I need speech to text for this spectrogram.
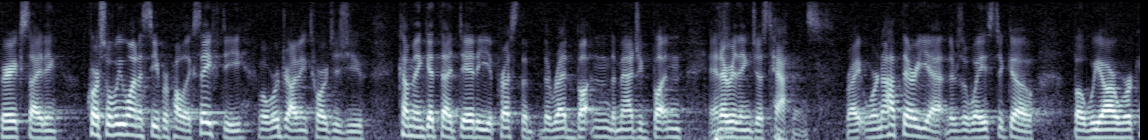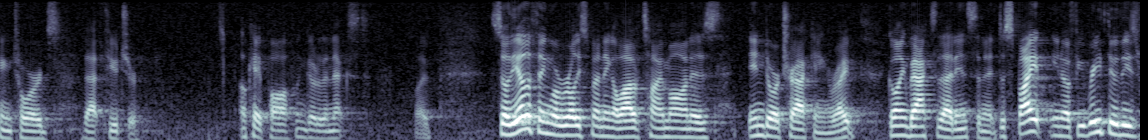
Very exciting. Of course, what we want to see for public safety, what we're driving towards is you come and get that data, you press the, the red button, the magic button, and everything just happens right? We're not there yet. There's a ways to go, but we are working towards that future. Okay, Paul, if we can go to the next slide. So the other thing we're really spending a lot of time on is indoor tracking, right? Going back to that incident, despite, you know, if you read through these,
